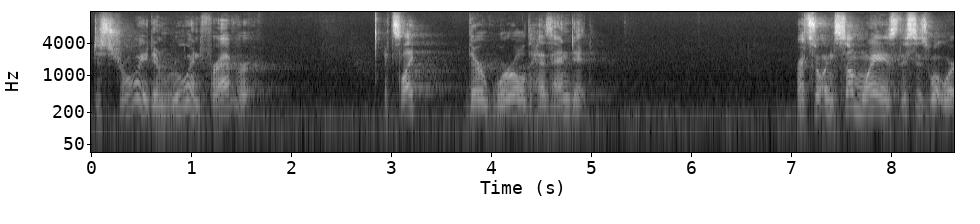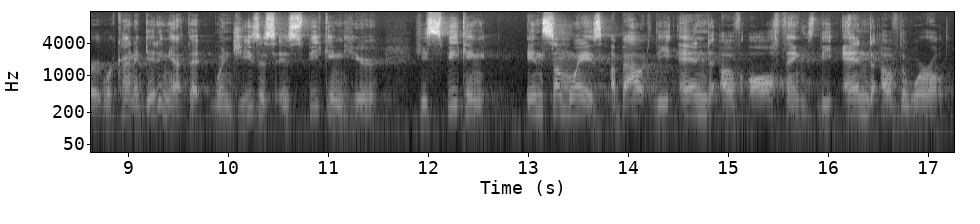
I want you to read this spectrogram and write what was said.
destroyed and ruined forever. It's like their world has ended. Right? So, in some ways, this is what we're, we're kind of getting at that when Jesus is speaking here, he's speaking in some ways about the end of all things, the end of the world.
